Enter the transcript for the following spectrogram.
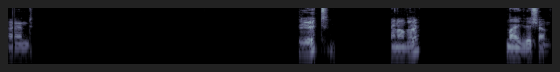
and create another migration.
